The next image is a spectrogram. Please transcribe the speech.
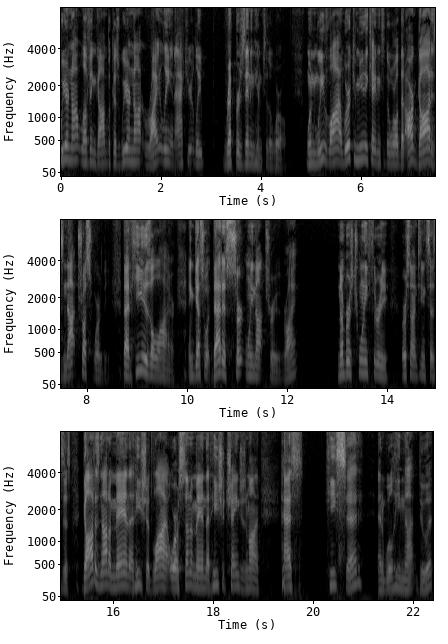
we are not loving God because we are not rightly and accurately representing Him to the world. When we lie, we're communicating to the world that our God is not trustworthy, that He is a liar. And guess what? That is certainly not true, right? Numbers 23, verse 19 says this God is not a man that he should lie, or a son of man that he should change his mind. Has he said, and will he not do it?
